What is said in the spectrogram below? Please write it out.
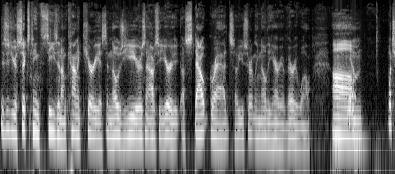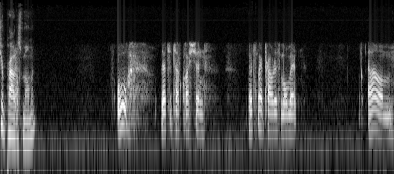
This is your 16th season. I'm kind of curious in those years, and obviously you're a stout grad, so you certainly know the area very well. Um, yep. What's your proudest moment? Oh, that's a tough question. What's my proudest moment? Um,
